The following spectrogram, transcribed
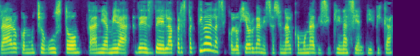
Claro, con mucho gusto, Tania. Mira, desde la perspectiva de la psicología organizacional como una disciplina científica,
